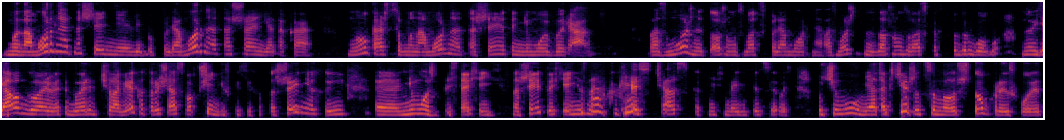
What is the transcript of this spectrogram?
мономорные отношения, либо полиаморные отношения, я такая, ну, кажется, мономорные отношения – это не мой вариант. Возможно, это должно называться полиаморное, возможно, это должно называться как-то по-другому. Но я вам говорю, это говорит человек, который сейчас вообще ни в каких отношениях и э, не может представить себе никаких отношений. То есть я не знаю, как я сейчас, как мне себя идентифицировать. Почему у меня так чешется нос? Что происходит?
